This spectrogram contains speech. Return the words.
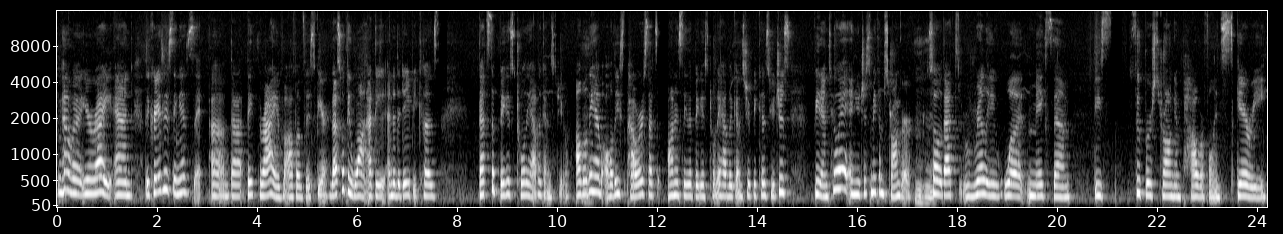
No, but you're right. And the craziest thing is um, that they thrive off of this fear. That's what they want at the end of the day because that's the biggest tool they have against you. Although they have all these powers, that's honestly the biggest tool they have against you because you just feed into it and you just make them stronger. So that's really what makes them these super strong and powerful and scary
